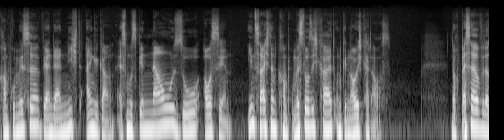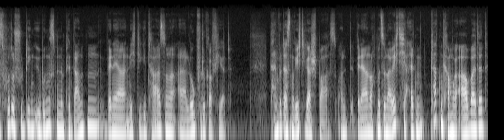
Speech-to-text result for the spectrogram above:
Kompromisse werden da nicht eingegangen. Es muss genau so aussehen. Ihn zeichnen Kompromisslosigkeit und Genauigkeit aus. Noch besser wird das Fotoshooting übrigens mit einem Pedanten, wenn er nicht digital, sondern analog fotografiert. Dann wird das ein richtiger Spaß. Und wenn er noch mit so einer richtig alten Plattenkamera arbeitet,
